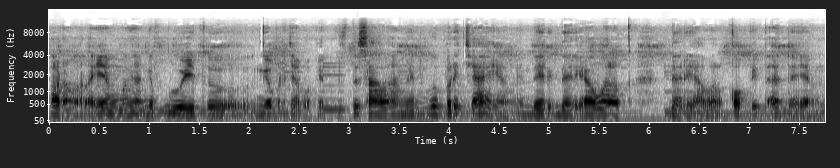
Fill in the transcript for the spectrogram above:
orang-orang yang menganggap gue itu nggak percaya covid itu salah men. Gue percaya men. Dari dari awal dari awal covid ada yang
